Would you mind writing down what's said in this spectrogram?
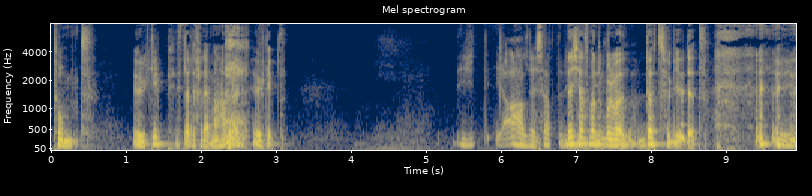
tomt urklipp istället för det man hade urklippt. Det Jag har aldrig sett det. Det känns som att det borde vara dödsförbjudet. Det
